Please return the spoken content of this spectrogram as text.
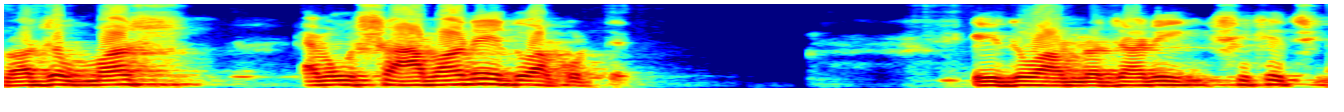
রজব মাস এবং শাহবানে দোয়া করতেন। এই দোয়া আমরা জানি, শিখেছি।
